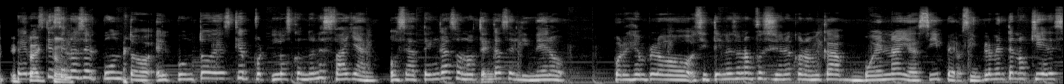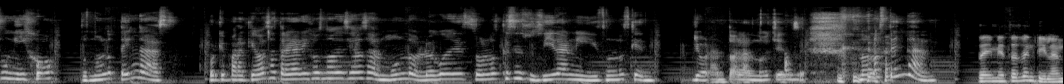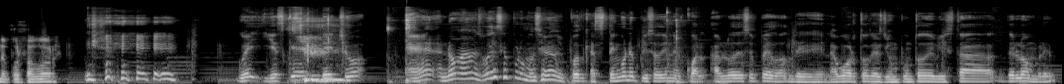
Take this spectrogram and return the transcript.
Pero es que ese no es el punto. El punto es que los condones fallan. O sea, tengas o no tengas el dinero por ejemplo, si tienes una posición económica buena y así, pero simplemente no quieres un hijo, pues no lo tengas. Porque ¿para qué vas a traer hijos no deseados al mundo? Luego son los que se suicidan y son los que lloran todas las noches. no los tengan. me estás ventilando, por favor. Güey, y es que, de hecho, eh, no mames, voy a hacer promoción a mi podcast. Tengo un episodio en el cual hablo de ese pedo del aborto desde un punto de vista del hombre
